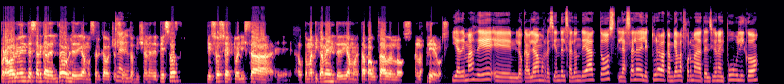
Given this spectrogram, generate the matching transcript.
probablemente cerca del doble, digamos, cerca de 800 millones de pesos, que eso se actualiza eh, automáticamente, digamos, está pautado en los, en los pliegos. Y además de eh, lo que hablábamos recién del salón de actos, la sala de lectura va a cambiar la forma de atención al público,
